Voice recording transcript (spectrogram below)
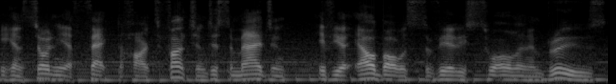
it can certainly affect the heart's function. Just imagine if your elbow was severely swollen and bruised,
